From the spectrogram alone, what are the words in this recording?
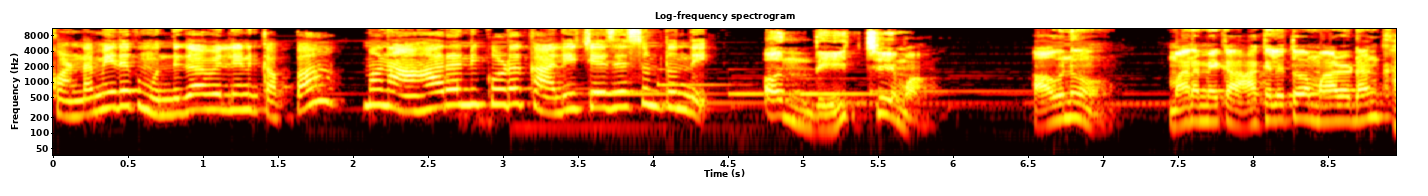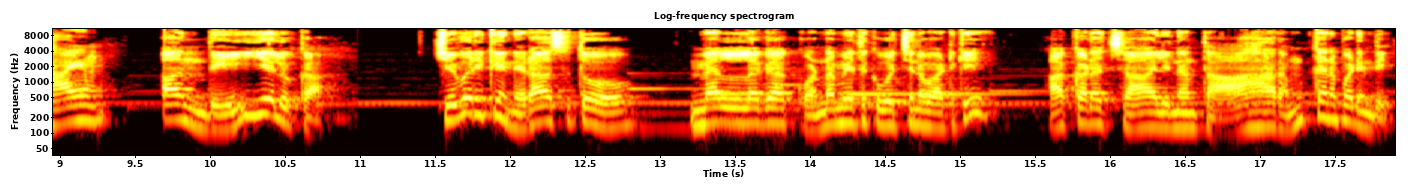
కొండ మీదకు ముందుగా వెళ్ళిన కప్ప మన ఆహారాన్ని కూడా ఖాళీ చేసేసి ఉంటుంది. అంది చీమ. అవును మనమిక ఆకలితో మారడం ఖాయం. అంది ఎలుక. చివరికి నిరాశతో మెల్లగా కొండ మీదకు వచ్చిన వాటికి అక్కడ చాలినంత ఆహారం కనపడింది.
